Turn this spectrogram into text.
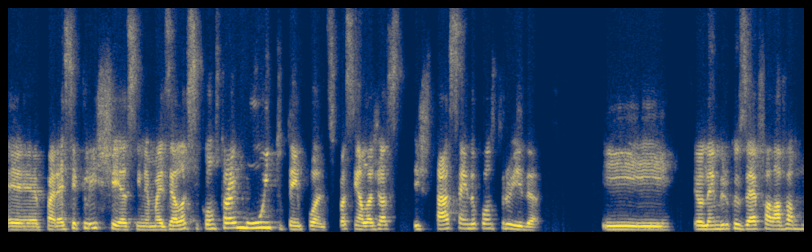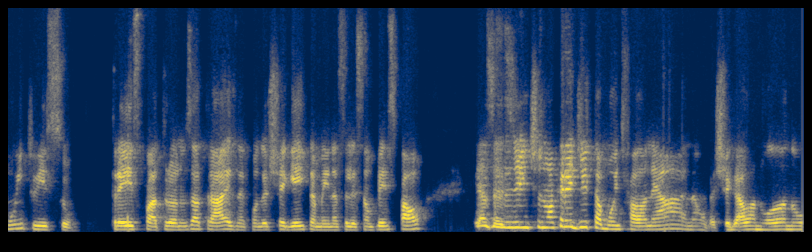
é, parece clichê, assim, né? Mas ela se constrói muito tempo antes. Tipo assim, ela já está sendo construída. E eu lembro que o Zé falava muito isso três, quatro anos atrás, né? Quando eu cheguei também na seleção principal. E às vezes a gente não acredita muito, fala, né? Ah, não, vai chegar lá no ano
